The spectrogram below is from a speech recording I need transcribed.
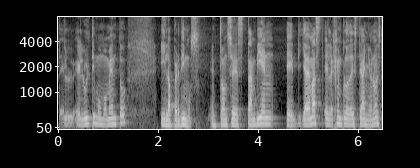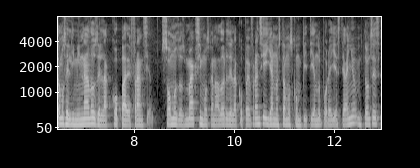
el último momento y la perdimos. Entonces también, eh, y además el ejemplo de este año, ¿no? Estamos eliminados de la Copa de Francia. Somos los máximos ganadores de la Copa de Francia y ya no estamos compitiendo por ella este año. Entonces,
